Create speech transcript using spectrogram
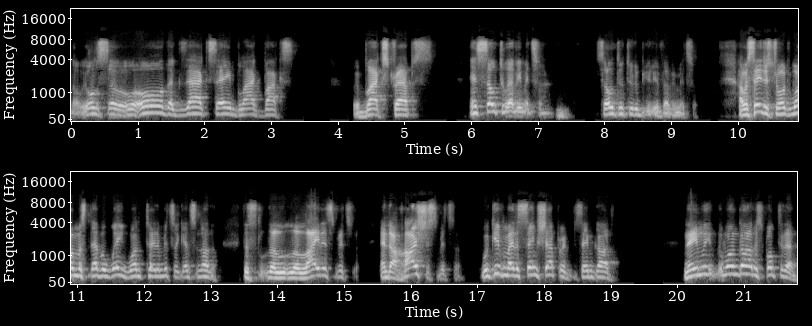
No, we also all the exact same black box with black straps, and so to every mitzvah. So to, to the beauty of every mitzvah. I would say this, George, one must never weigh one Torah mitzvah against another. The, the, the lightest mitzvah and the harshest mitzvah were given by the same shepherd, same God. Namely, the one God who spoke to them.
